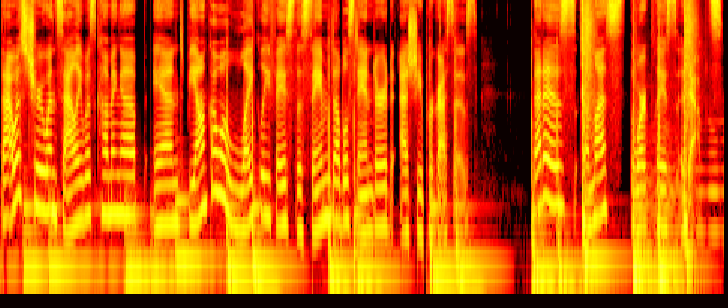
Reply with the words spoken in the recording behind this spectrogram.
That was true when Sallie was coming up, and Bianca will likely face the same double standard as she progresses. That is, unless the workplace adapts.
